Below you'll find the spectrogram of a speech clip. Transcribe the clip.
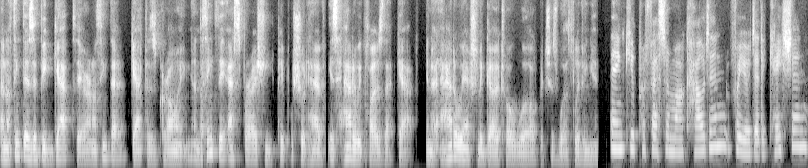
And I think there's a big gap there. And I think that gap is growing. And I think the aspiration people should have is how do we close that gap? You know, how do we actually go to a world which is worth living in? Thank you, Professor Mark Howden, for your dedication,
